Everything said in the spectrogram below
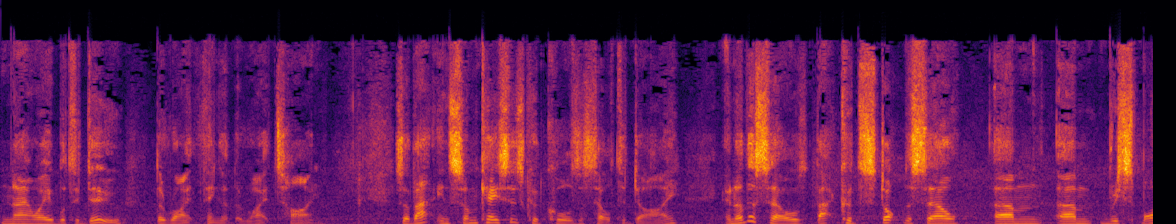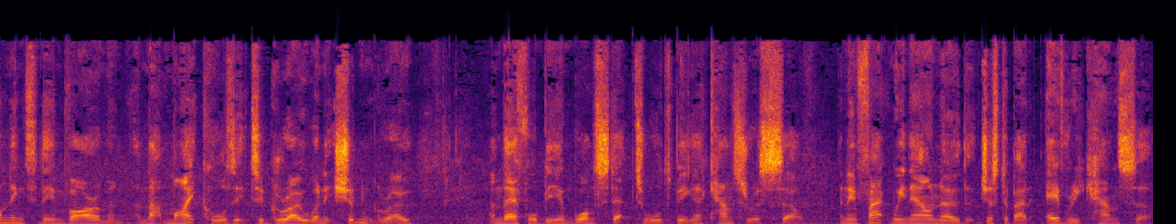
now able to do the right thing at the right time. So that in some cases could cause a cell to die. In other cells, that could stop the cell um, um, responding to the environment, and that might cause it to grow when it shouldn't grow, and therefore being one step towards being a cancerous cell. And in fact, we now know that just about every cancer,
